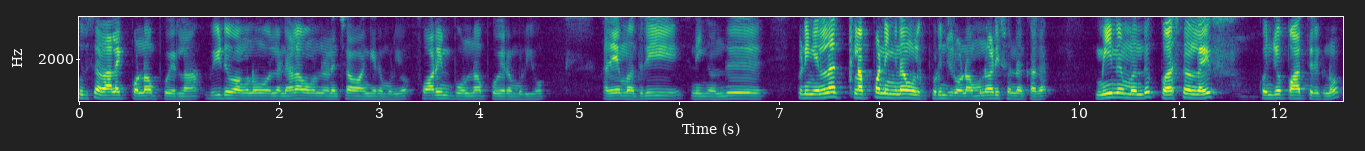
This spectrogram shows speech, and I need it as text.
புதுசாக வேலைக்கு போனால் போயிடலாம். வீடு வாங்கணும் இல்லை நிலம் வாங்கணும்னு நினச்சா வாங்கிட முடியும். ஃபாரின் போகணுன்னா போயிட முடியும். அதே மாதிரி நீங்கள் வந்து இப்போ நீங்கள் எல்லாம் கிளப் பண்ணிங்கன்னா உங்களுக்கு புரிஞ்சிடும் நான் முன்னாடி சொன்ன கதை. மீனம் வந்து பர்சனல் லைஃப் கொஞ்சம் பார்த்துருக்கணும்.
